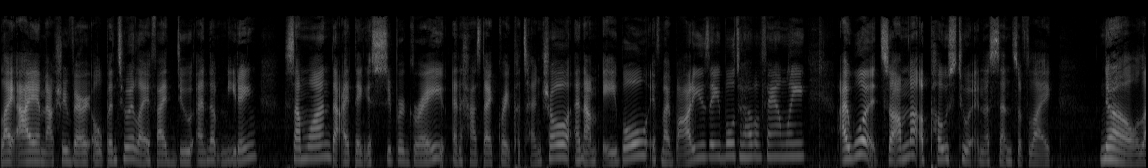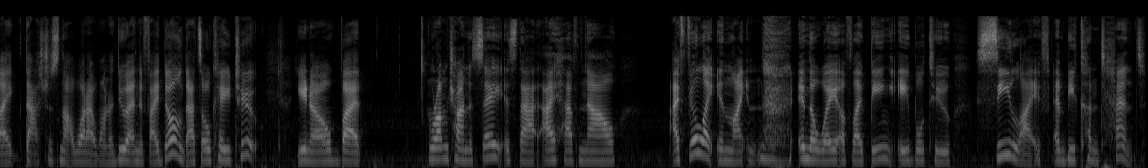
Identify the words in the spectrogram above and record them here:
Like, I am actually very open to it. Like, if I do end up meeting someone that I think is super great and has that great potential, and I'm able, if my body is able to have a family, I would. So I'm not opposed to it in the sense of like, no, like that's just not what I want to do. And if I don't, that's okay too, you know. But what I'm trying to say is that I have now, I feel like enlightened in the way of like being able to see life and be content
